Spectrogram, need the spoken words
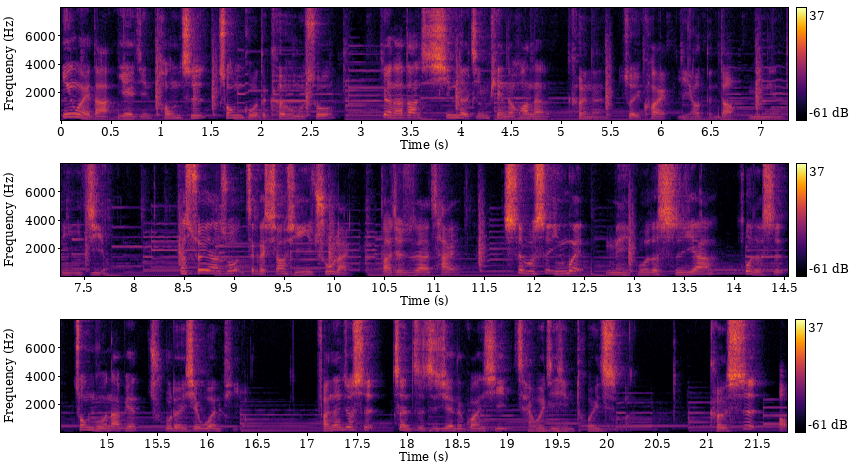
英伟达也已经通知中国的客户说，要拿到新的晶片的话呢，可能最快也要等到明年第一季哦。那虽然说这个消息一出来，大家就在猜，是不是因为美国的施压，或者是中国那边出了一些问题哦？反正就是政治之间的关系才会进行推迟嘛。可是哦，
